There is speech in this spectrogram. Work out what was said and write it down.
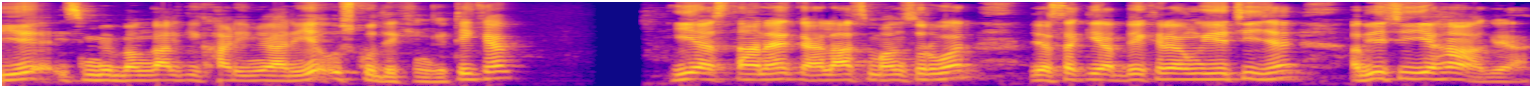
ये इसमें बंगाल की खाड़ी में आ रही है, उसको देखेंगे, ठीक है? ये स्थान है कैलाश मानसरोवर। जैसा कि आप देख रहे होंगे, ये चीज़ है। अब ये चीज़ यहाँ आ गया।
